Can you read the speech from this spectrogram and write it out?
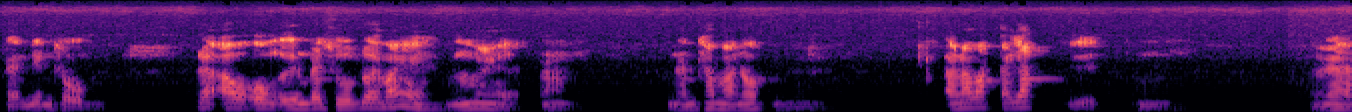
แผ่นดินสูบแล้วเอาองค์อื่นไปสูบด้วยไหมไม่นันทมานพอรวักกยักษ์อีกแล้ว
